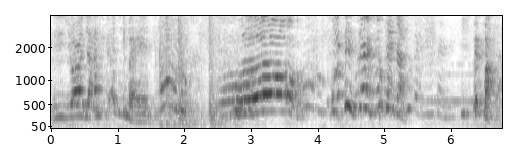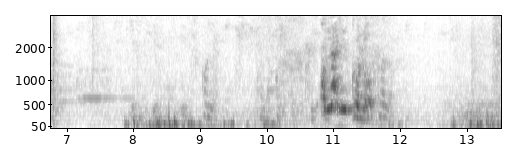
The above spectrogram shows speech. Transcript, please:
You are just scratching my head. Oh! oh. What is Lucinda? Look at it, look at this. It's paper. It's, it's, it's color. It's ordinary color. Color. Is?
